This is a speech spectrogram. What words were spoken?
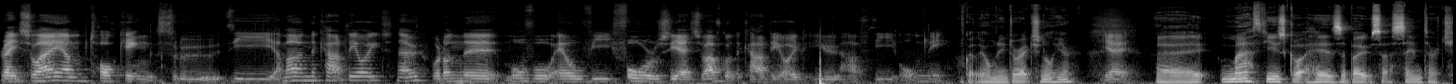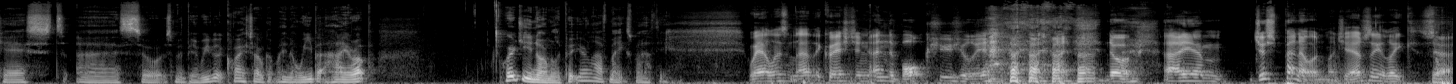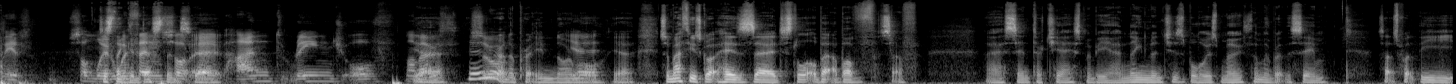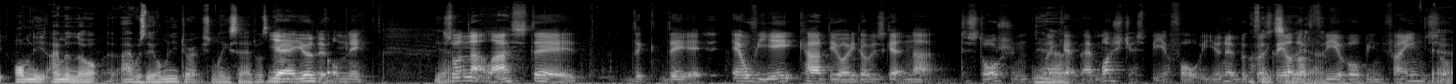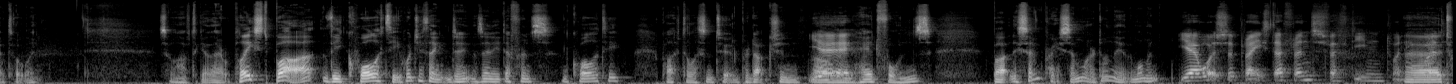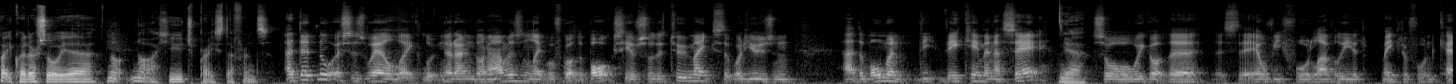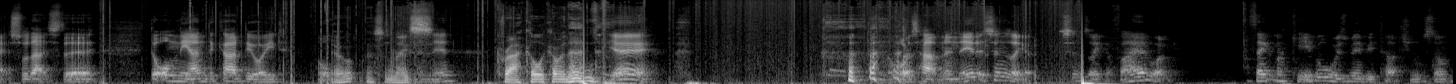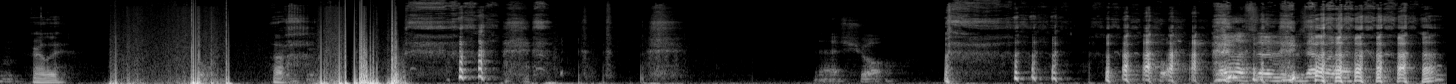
Right, so I am talking through the. Am I on the cardioid now? We're on the Movo LV4s, yeah. So I've got the cardioid, you have the Omni. I've got the omnidirectional here. Yeah. Uh, Matthew's got his about sort of centre chest, uh, so it's maybe a wee bit quieter. I've got mine a wee bit higher up. Where do you normally put your lav mics, Matthew? Well, isn't that the question? In the box, usually. no, I um, just pin it on my jersey, like Yeah. Somewhere, Just within distance, sort yeah. of hand range of my yeah, mouth. yeah so you're on a pretty normal. Yeah. So Matthew's got his uh, just a little bit above sort of uh, centre chest, maybe uh, nine inches below his mouth. I'm about the same. So that's what the omni. I'm in the. I was the omnidirectional. He said, wasn't it? yeah, you're the Omni. Yeah. So on that last, uh, the the LV8 cardioid, I was getting that distortion. Yeah. Like it, it must just be a faulty unit because the so, other yeah. three have all been fine. So Yeah, totally. So we'll have to get that replaced. But the quality, what do you think? Do you think there's any difference in quality? Probably have to listen to it in production rather than headphones. But they sound pretty similar, don't they, at the moment? yeah, what's the price difference? 15, 20 Uh, quid? 20 quid or so, yeah. Not not a huge price difference. I did notice as well, like looking around on Amazon, like we've got the box here, so the two mics that we're using at the moment, the, they came in a set. Yeah. So we got the it's the LV4 lavalier microphone kit. So that's the the Omni and the cardioid. Oh, Oh, there's some nice crackle coming in. Yeah. I don't know what's happening there. It sounds like a, it sounds like a firework. I think my cable was maybe touching something. Really? Oh. Ugh. That's shot. well, if there was ever a,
